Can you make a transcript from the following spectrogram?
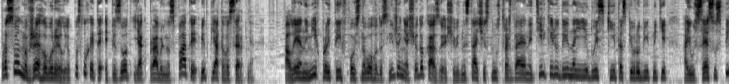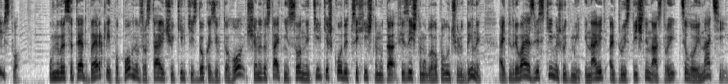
Про сон ми вже говорили. Послухайте епізод Як правильно спати від 5 серпня. Але я не міг пройти вповз нового дослідження, що доказує, що від нестачі сну страждає не тільки людина, її близькі та співробітники, а й усе суспільство. Університет Берклі поповнив зростаючу кількість доказів того, що недостатній сон не тільки шкодить психічному та фізичному благополуччю людини, а й підриває зв'язки між людьми і навіть альтруїстичні настрої цілої нації.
